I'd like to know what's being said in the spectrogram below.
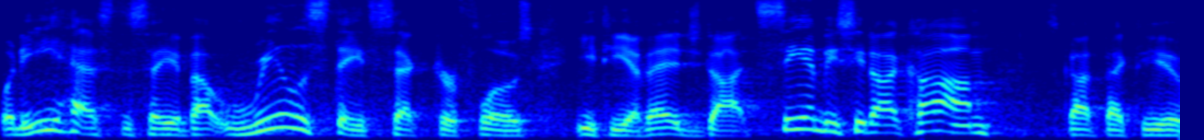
what he has to say about real estate sector flows. ETFedge.cnbc.com. Scott, back to you.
